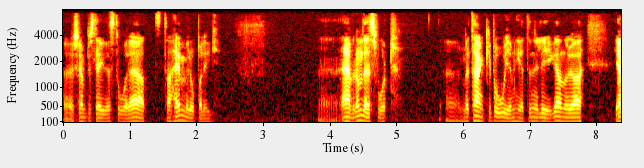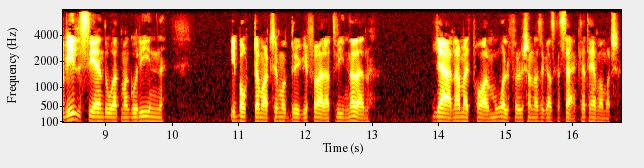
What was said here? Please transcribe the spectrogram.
eh, Champions League nästa år är att ta hem Europa League. Eh, även om det är svårt. Eh, med tanke på ojämnheten i ligan och jag, jag vill se ändå att man går in i bortamatchen mot Brygge för att vinna den. Gärna med ett par mål för att känna sig ganska säkra till hemmamatchen.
